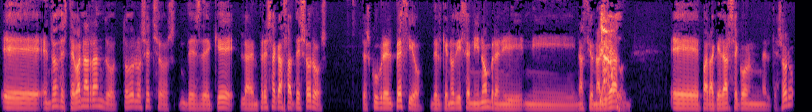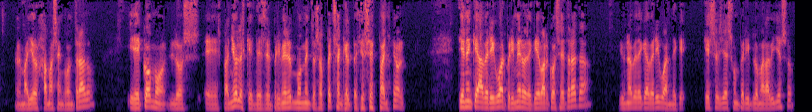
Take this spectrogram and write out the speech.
Eh, entonces te va narrando todos los hechos desde que la empresa caza tesoros descubre el pecio del que no dice ni nombre ni nacionalidad eh, para quedarse con el tesoro, el mayor jamás encontrado, y de cómo los eh, españoles, que desde el primer momento sospechan que el pecio es español, tienen que averiguar primero de qué barco se trata, y una vez de que averiguan de que, que eso ya es un periplo maravilloso,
